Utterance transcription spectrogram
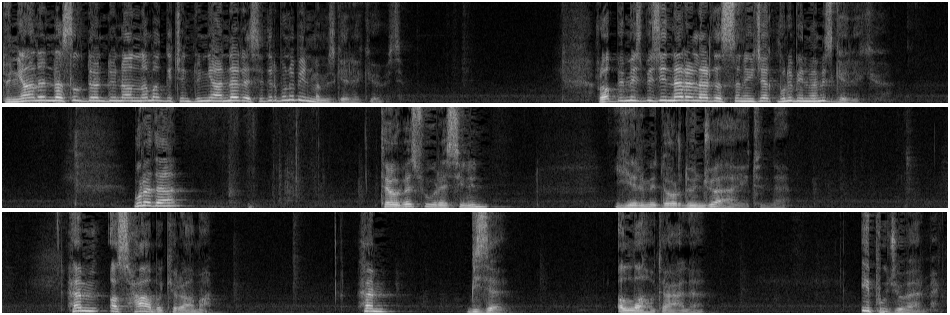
Dünyanın nasıl döndüğünü anlamak için dünya neresidir bunu bilmemiz gerekiyor bizim. Rabbimiz bizi nerelerde sınayacak bunu bilmemiz gerekiyor. Burada Tevbe suresinin 24. ayetinde hem ashab-ı kirama hem bize Allahu Teala ipucu vermektedir.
